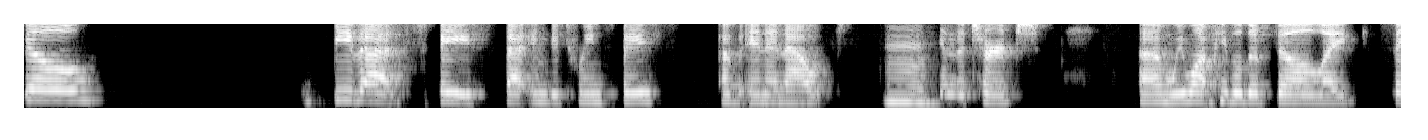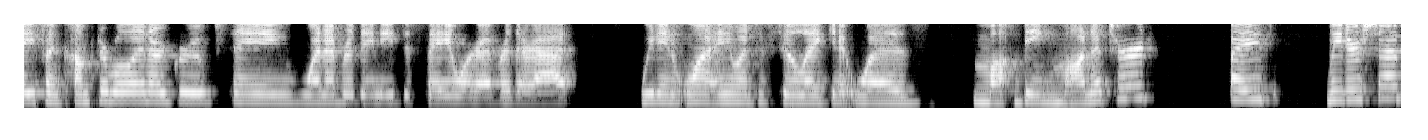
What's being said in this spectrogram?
fill be that space that in between space of in and out mm. in the church um, we want people to feel like safe and comfortable in our group, saying whatever they need to say wherever they're at. We didn't want anyone to feel like it was mo- being monitored by leadership.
